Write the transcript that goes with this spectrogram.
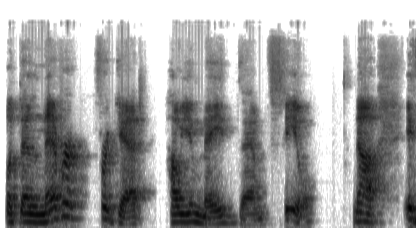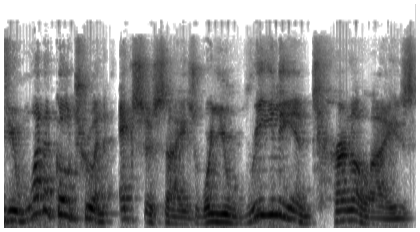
but they'll never forget how you made them feel. Now, if you want to go through an exercise where you really internalize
